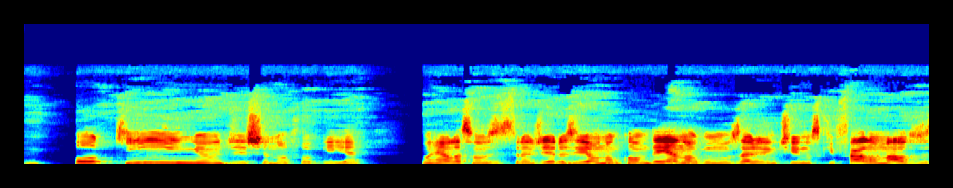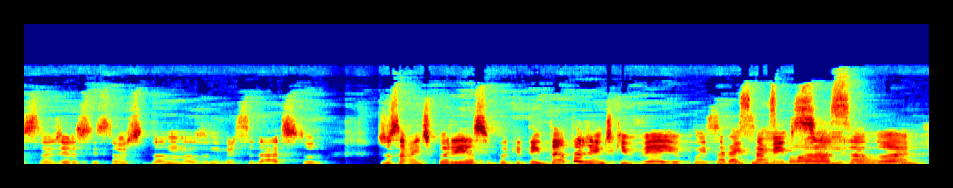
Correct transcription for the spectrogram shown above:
um pouquinho de xenofobia com relação aos estrangeiros, e eu não condeno alguns argentinos que falam mal dos estrangeiros que estão estudando nas universidades, tudo, Justamente por isso, porque tem tanta gente que veio com esse Parece pensamento colonizador né?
